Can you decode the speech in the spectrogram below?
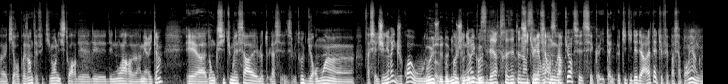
euh, qui représentent effectivement l'histoire des, des- des Noirs euh, américains. Et euh, donc si tu mets ça, et le, là, c'est- le truc dure au moins, euh, enfin c'est le générique, je crois, ou Oui, le, c'est le deux hein. C'est d'ailleurs très étonnant. Si tu mets ça en ouverture, c'est que tu as une petite idée derrière la tête, tu fais pas ça pour rien. quoi.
